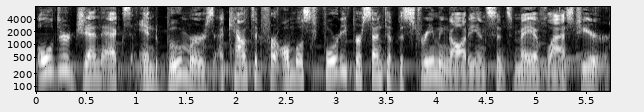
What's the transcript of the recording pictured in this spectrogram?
older Gen X and boomers accounted for almost 40% of the streaming audience since May of last year.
